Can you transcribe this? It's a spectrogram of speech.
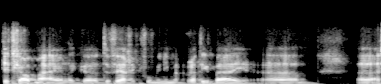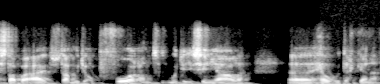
dit gaat me eigenlijk uh, te ver, ik voel me niet meer prettig bij uh, uh, en stappen uit. Dus daar moet je op voorhand moet je die signalen eh, heel goed herkennen.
